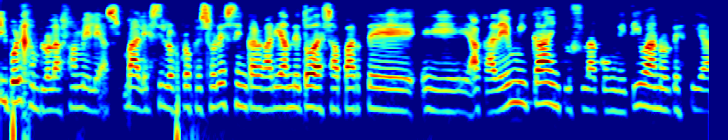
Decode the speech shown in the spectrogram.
Y por ejemplo, las familias, vale, si los profesores se encargarían de toda esa parte eh, académica, incluso la cognitiva, nos decía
